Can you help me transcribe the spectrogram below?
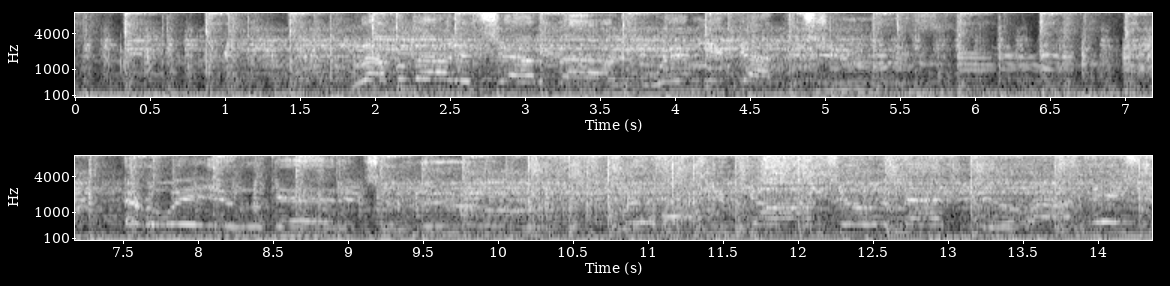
Laugh about it, shout about it when you got to choose. Every way you look at it, you lose. Where have you gone? Joe DiMaggio, our nation.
